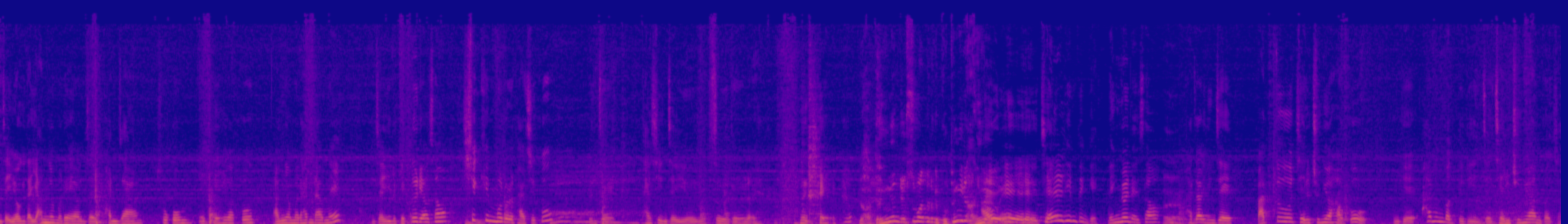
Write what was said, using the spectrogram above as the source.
이제 여기다 양념을 해요. 이제 간장, 소금 이렇게 해갖고 양념을 한 다음에 이제 이렇게 끓여서 식힌 물을 가지고 이제 다시 이제 이 육수를 야 냉면 육수 만드는 게 보통 일이 아니네요. 아우, 예, 예. 제일 힘든 게 냉면에서 네. 가장 이제 맛도 제일 중요하고 이게 하는 것들이 이제 제일 중요한 거죠.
